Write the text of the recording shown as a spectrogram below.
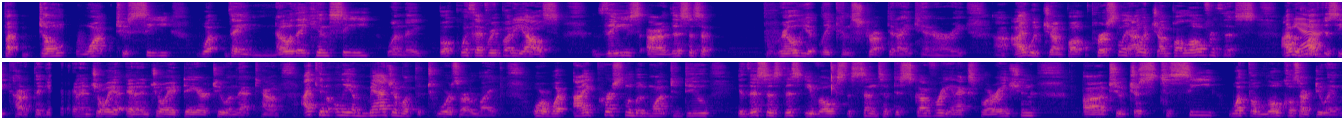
but don't want to see what they know they can see when they book with everybody else. These are, this is a brilliantly constructed itinerary. Uh, I would jump all personally. I would jump all over this. I would yeah. love to see Cartagena and enjoy it and enjoy a day or two in that town. I can only imagine what the tours are like, or what I personally would want to do. This is this evokes the sense of discovery and exploration. Uh, to just to see what the locals are doing.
